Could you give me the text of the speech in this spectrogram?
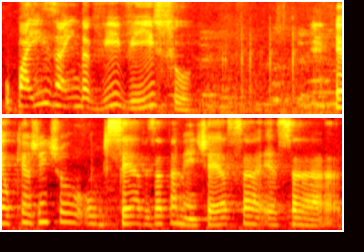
O país ainda vive isso? É o que a gente observa exatamente, é essa, essa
